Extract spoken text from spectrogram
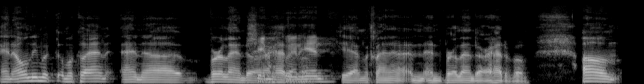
and only Mc- McClan and uh, Verlander Shane are ahead of him. McClanahan? Yeah, McClan and, and Verlander are ahead of him. Um,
